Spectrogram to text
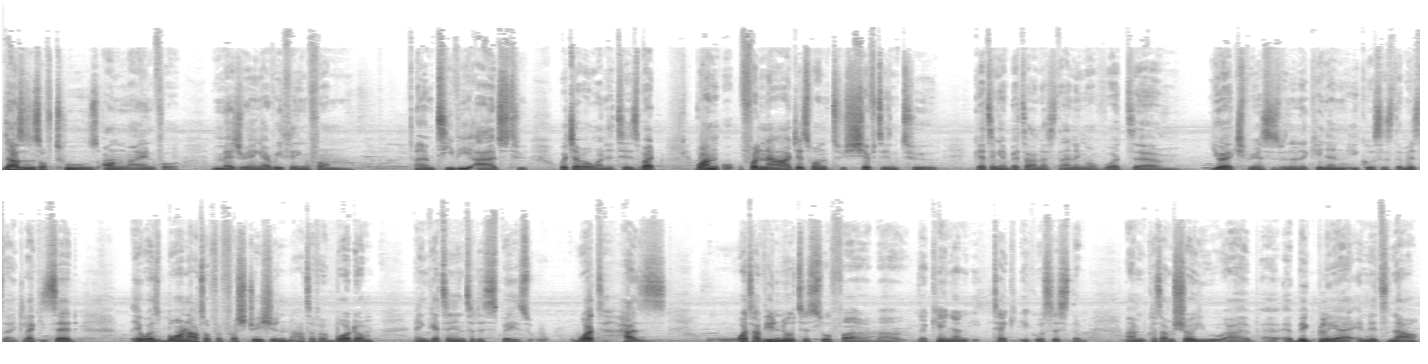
dozens of tools online for measuring everything from um, TV ads to whichever one it is. But one for now, I just want to shift into getting a better understanding of what um, your experiences within the Kenyan ecosystem is like. Like you said, it was born out of a frustration, out of a boredom, and getting into the space. What has what have you noticed so far about the Kenyan tech ecosystem? Because um, I'm sure you are a, big player in it now,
